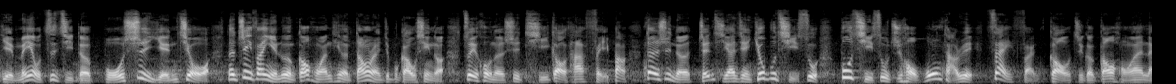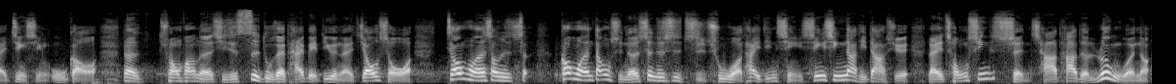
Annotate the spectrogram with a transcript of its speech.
也没有自己的博士研究哦。那这番言论，高鸿安听了当然就不高兴了，最后呢是提告他诽谤，但是呢整体。案件又不起诉，不起诉之后，翁达瑞再反告这个高鸿安来进行诬告哦。那双方呢，其实四度在台北地院来交手啊。高鸿安上次上高洪安当时呢，甚至是指出啊，他已经请新兴那提大学来重新审查他的论文了。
